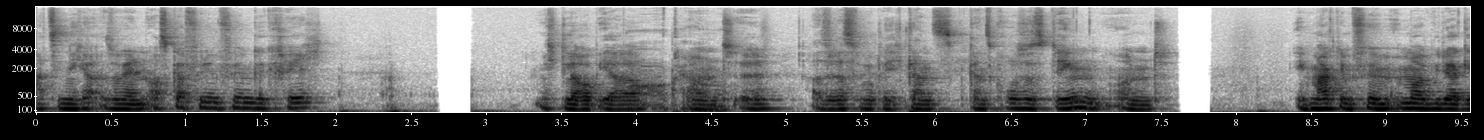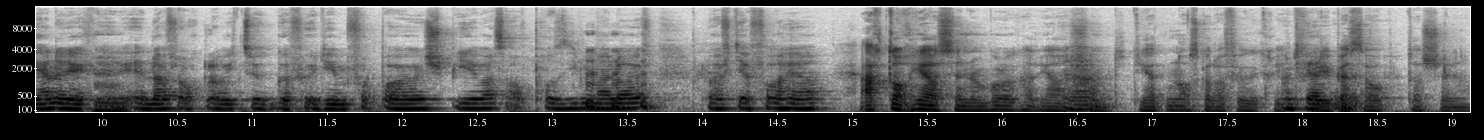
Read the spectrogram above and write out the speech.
hat sie nicht sogar einen Oscar für den Film gekriegt? Ich glaube ja. Oh, keine Ahnung. und äh, also das ist wirklich ganz, ganz großes Ding und ich mag den Film immer wieder gerne. Der, Hm. Er läuft auch, glaube ich, zu gefühlt jedem Footballspiel, was auch pro sieben mal läuft. Läuft ja vorher. Ach doch, ja, Sandra Bullock hat, ja, Ja. stimmt. Die hat einen Oscar dafür gekriegt, Und für die beste Hauptdarstellerin.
